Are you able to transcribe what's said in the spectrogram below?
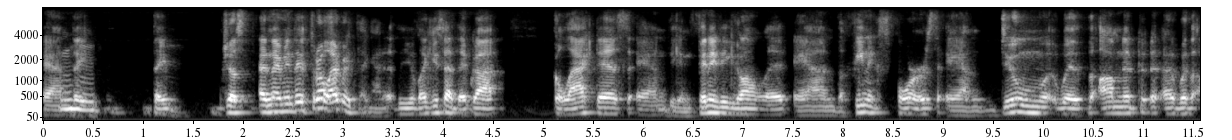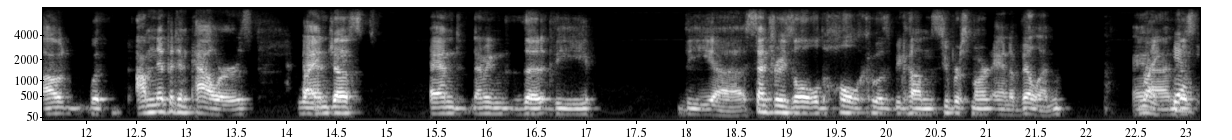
And they, they just, and I mean, they throw everything at it. Like you said, they've got Galactus and the Infinity Gauntlet and the Phoenix Force and Doom with omnip- uh, with, uh, with omnipotent powers right and just and I mean the the the uh, centuries old Hulk who has become super smart and a villain, and Right. Yeah. just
